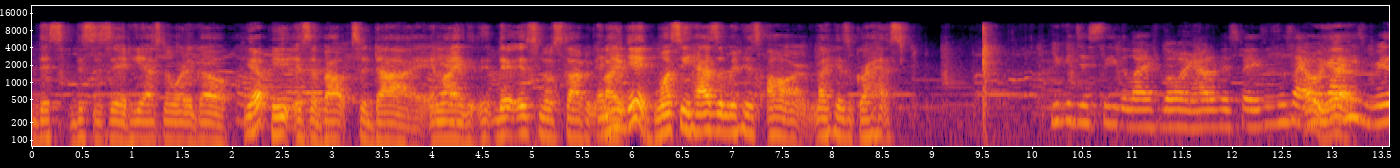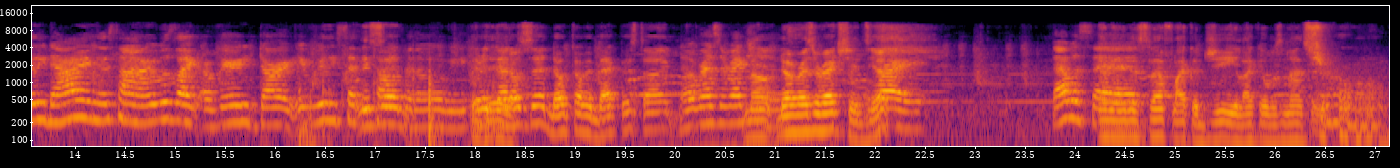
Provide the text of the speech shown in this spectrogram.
this this is it. He has nowhere to go. Yep. He is about to die, and like there is no stopping. And he like, did. once he has him in his arm, like his grasp. You could just see the life going out of his face. It's just like, Oh, oh, my yeah. god, he's really dying this time. It was like a very dark. It really set the tone for the movie. What did Thanos said? No coming back this time. No resurrections. No- No resurrections. Yep. Right. That was sad. And then sad. just left like a G, like it was nothing.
